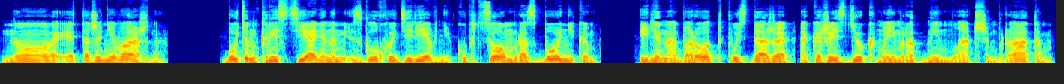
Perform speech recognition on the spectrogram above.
Но это же не важно. Будь он крестьянином из глухой деревни, купцом, разбойником Или наоборот, пусть даже окажись Дюк моим родным младшим братом,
